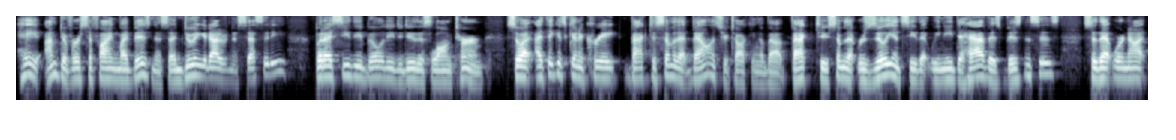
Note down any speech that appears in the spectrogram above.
hey, I'm diversifying my business. I'm doing it out of necessity, but I see the ability to do this long term. So I, I think it's going to create back to some of that balance you're talking about, back to some of that resiliency that we need to have as businesses so that we're not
